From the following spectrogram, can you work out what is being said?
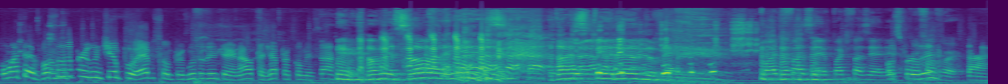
Ô, Matheus, vamos fazer uma perguntinha pro Ebson, pergunta do internauta já pra começar? Começou, é. Eu tava esperando, velho. Pode fazer, pode fazer, Anis, por fazer? favor. Tá.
